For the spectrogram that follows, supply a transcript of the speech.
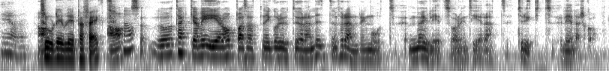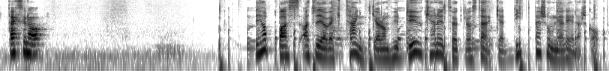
Det gör vi. Ja. Tror det blir perfekt. Ja, Ja. Så då tackar vi er och hoppas att ni går ut och gör en liten förändring mot möjlighetsorienterat, tryggt ledarskap. Tack ska ni ha! Vi hoppas att vi har väckt tankar om hur du kan utveckla och stärka ditt personliga ledarskap.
